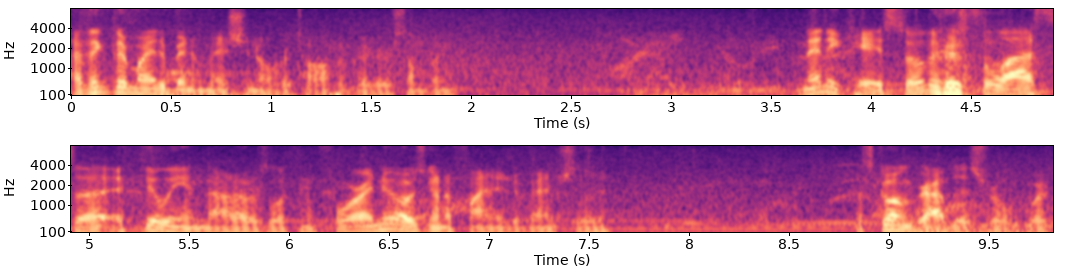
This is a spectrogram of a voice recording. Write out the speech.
I think there might have been a mission over top of it or something. In any case, so there's the last uh, that I was looking for. I knew I was going to find it eventually. Let's go and grab this real quick.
